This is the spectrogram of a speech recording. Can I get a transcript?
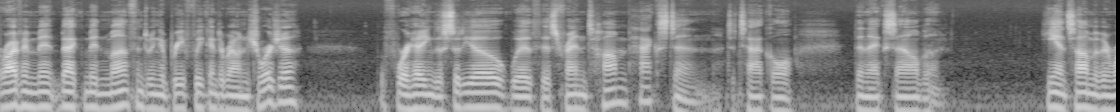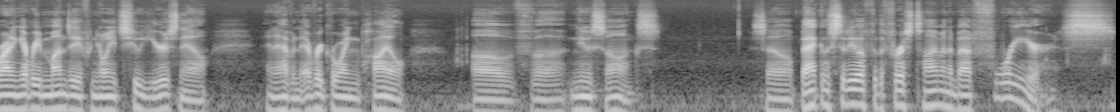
arriving mid, back mid month and doing a brief weekend around Georgia before heading to the studio with his friend Tom Paxton to tackle the next album. He and Tom have been writing every Monday for nearly two years now and have an ever growing pile of uh, new songs. So, back in the studio for the first time in about four years.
